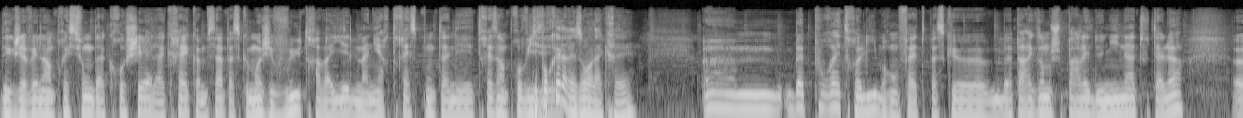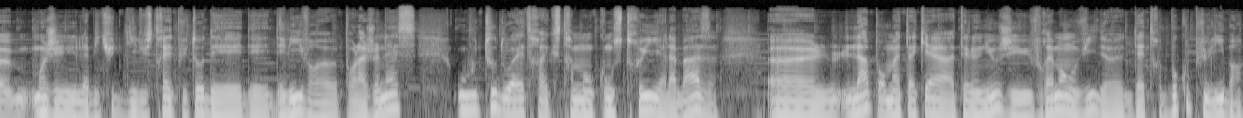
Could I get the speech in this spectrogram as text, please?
dès que j'avais l'impression d'accrocher à la craie comme ça, parce que moi j'ai voulu travailler de manière très spontanée, très improvisée. Et pour quelle raison à la craie? Bah, pour être libre en fait, parce que bah, par exemple je parlais de Nina tout à l'heure, moi j'ai l'habitude d'illustrer plutôt des, des, des, livres pour la jeunesse où tout doit être extrêmement construit à la base. Euh, là, pour m'attaquer à Telenews, j'ai eu vraiment envie d'être beaucoup plus libre.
